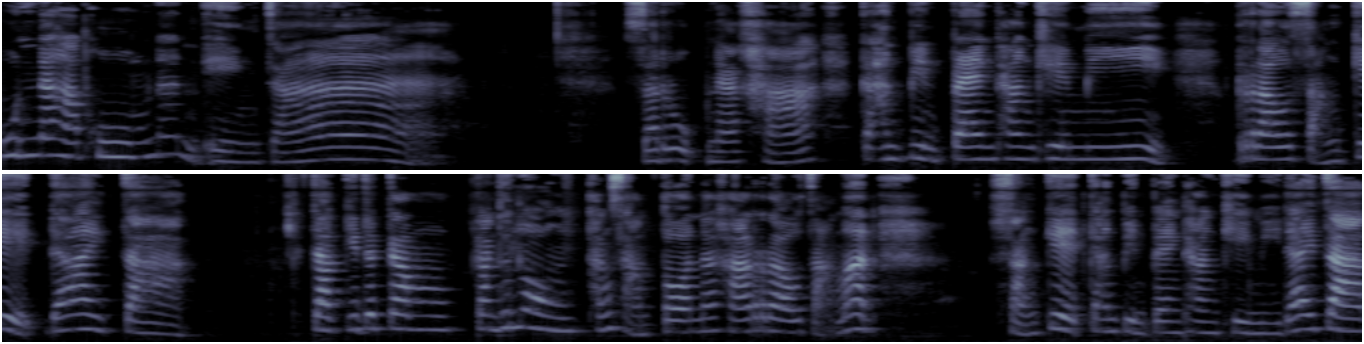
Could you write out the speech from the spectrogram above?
อุณหภูมินั่นเองจ้า สรุปนะคะ การเปลี่ยนแปลงทางเคมี เราสังเกตได้จาก จากกิจกรรมการทดลองทั้ง 3 ตอนนะคะ เราสามารถสังเกตการเปลี่ยนแปลงทางเคมีได้จาก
